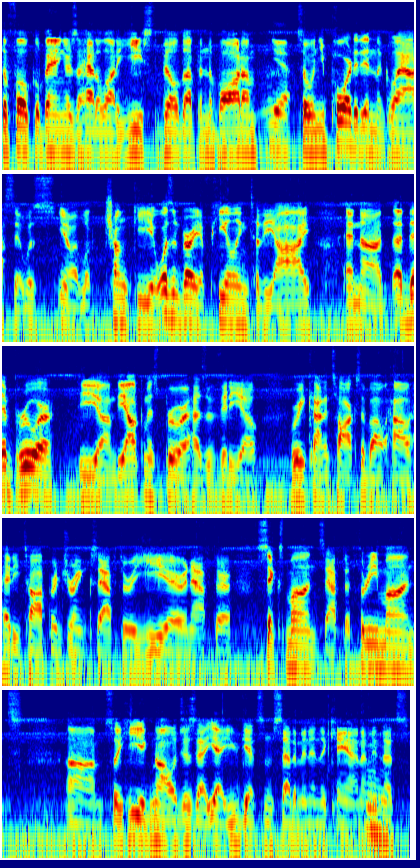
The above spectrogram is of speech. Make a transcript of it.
the focal bangers I had a lot of yeast build up in the bottom. Yeah. So when you poured it in the glass, it was you know it looked chunky. It wasn't very appealing to the eye. And uh, their brewer, the um, the Alchemist brewer, has a video where he kind of talks about how Heady Topper drinks after a year and after six months, after three months. Um, so he acknowledges that yeah, you get some sediment in the can. I mean that's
